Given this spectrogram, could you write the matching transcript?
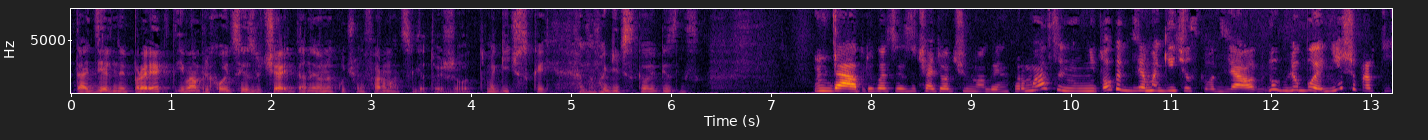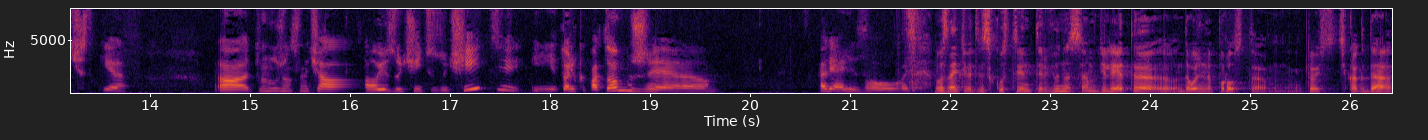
это отдельный проект, и вам приходится изучать, да, наверное, кучу информации для той же вот магической, магического бизнеса. Да, приходится изучать очень много информации, не только для магического, для, ну, в любой нише практически. А, это нужно сначала изучить, изучить, и только потом уже реализовывать. Вы знаете, вот в искусстве интервью, на самом деле, это э, довольно просто. То есть, когда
